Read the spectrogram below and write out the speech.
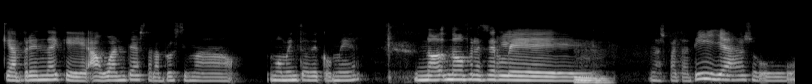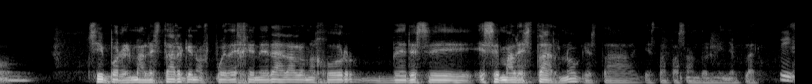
que aprenda y que aguante hasta el próximo momento de comer. No, no ofrecerle Mm. unas patatillas o... Sí, por el malestar que nos puede generar a lo mejor ver ese, ese malestar ¿no? que, está, que está pasando el niño, claro. Sí,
